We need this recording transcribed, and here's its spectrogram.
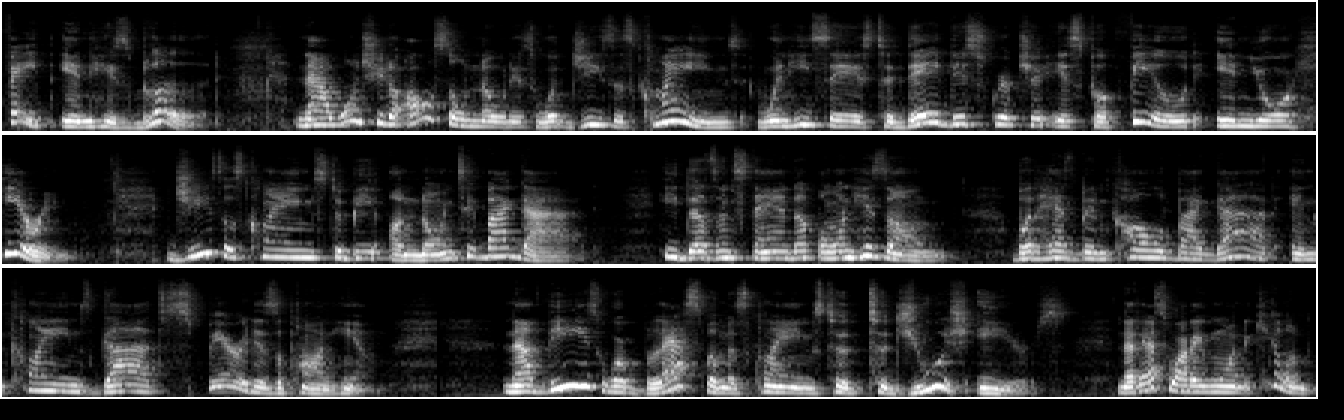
faith in his blood. Now, I want you to also notice what Jesus claims when he says, Today this scripture is fulfilled in your hearing. Jesus claims to be anointed by God. He doesn't stand up on his own, but has been called by God and claims God's Spirit is upon him. Now, these were blasphemous claims to, to Jewish ears. Now, that's why they wanted to kill him.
